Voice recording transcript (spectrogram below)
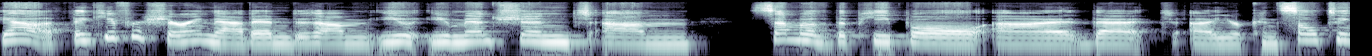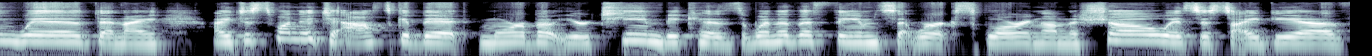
Yeah, thank you for sharing that. And um, you you mentioned um, some of the people uh, that uh, you're consulting with. And I, I just wanted to ask a bit more about your team because one of the themes that we're exploring on the show is this idea of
